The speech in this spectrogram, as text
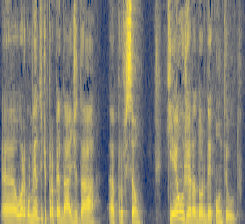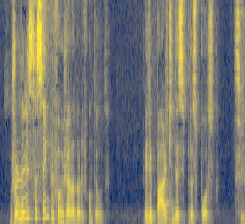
é, o argumento de propriedade da é, profissão, que é um gerador de conteúdo. O jornalista sempre foi um gerador de conteúdo. Ele parte desse pressuposto. Sim.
